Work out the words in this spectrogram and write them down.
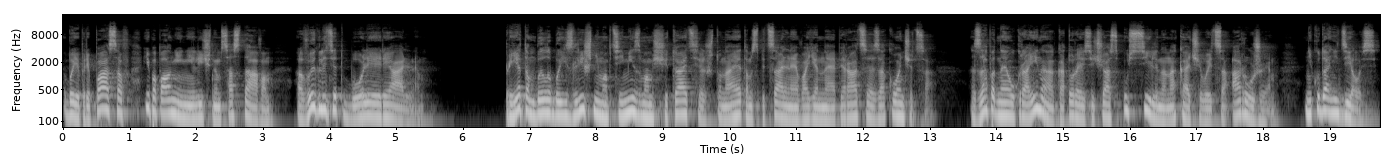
боеприпасов и пополнения личным составом выглядит более реальным. При этом было бы излишним оптимизмом считать, что на этом специальная военная операция закончится. Западная Украина, которая сейчас усиленно накачивается оружием, никуда не делась.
